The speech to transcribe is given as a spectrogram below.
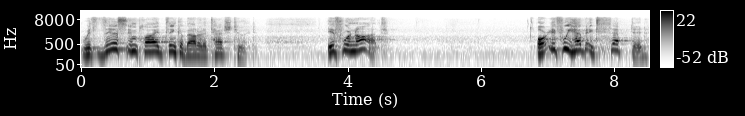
With this implied think about it attached to it. If we're not, or if we have accepted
